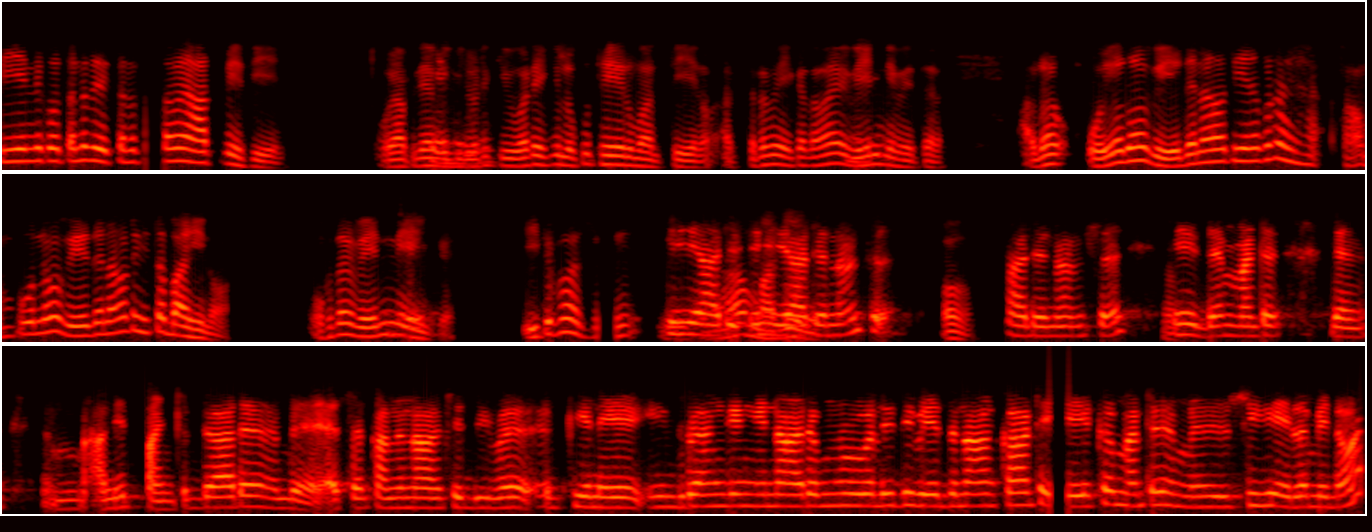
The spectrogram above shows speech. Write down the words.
තියෙන්නේ කොතනද එතන තමයි ආත්මය තියෙන්නේ. ඔය අපි දැන් විදිහට කිව්වට ඒකේ ලොකු තේරුමක් තියෙනවා. ඇත්තටම ඒක තමයි වෙන්නේ මෙතන. අද ඔය දැන් වේදනාව තියෙනකොට සම්පූර්ණම වේදනාවට හිත බහිනවා. ඔකද වෙන්නේ ඒක. ඊට පස්සේ ඒ ආදිතේ ඔව්. ආදනංශ ඒ දැන් මට දැන් අනිත් පංචද්වාර ඇස කන නාසය දිව කියන ඒ ඉන්ද්‍රයන්ගෙන් එන අරමුණු වලදී වේදනාකාට ඒක මට සිහිය එළඹෙනවා.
